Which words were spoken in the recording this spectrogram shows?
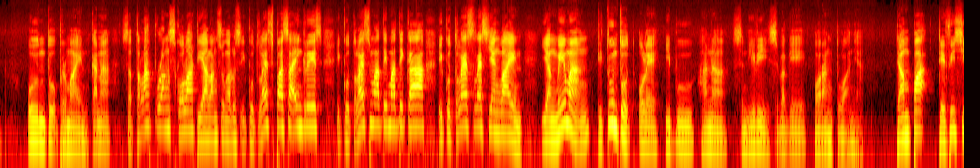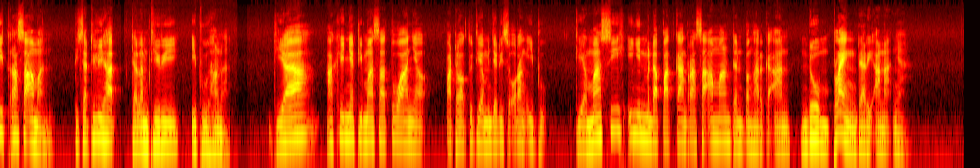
untuk bermain karena setelah pulang sekolah dia langsung harus ikut les bahasa Inggris, ikut les matematika, ikut les-les yang lain yang memang dituntut oleh Ibu Hana sendiri sebagai orang tuanya. Dampak defisit rasa aman bisa dilihat dalam diri Ibu Hana. Dia akhirnya di masa tuanya pada waktu dia menjadi seorang ibu, dia masih ingin mendapatkan rasa aman dan penghargaan dompleng dari anaknya.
